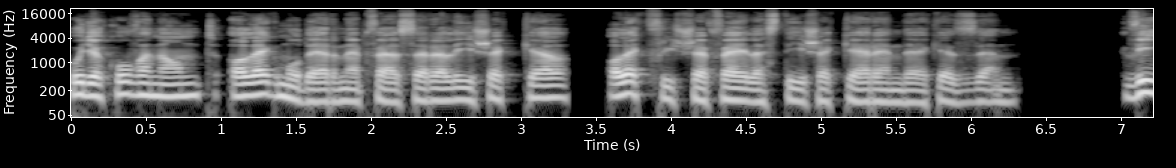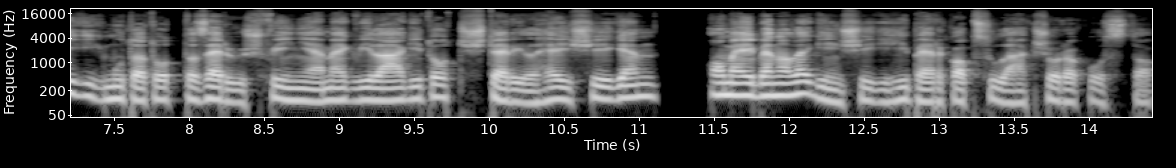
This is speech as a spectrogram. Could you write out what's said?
hogy a Covenant a legmodernebb felszerelésekkel, a legfrissebb fejlesztésekkel rendelkezzen. Végigmutatott az erős fényjel megvilágított, steril helyiségen, amelyben a legénységi hiperkapszulák sorakoztak.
